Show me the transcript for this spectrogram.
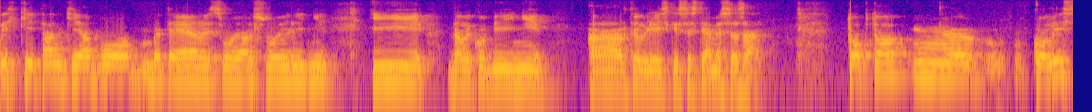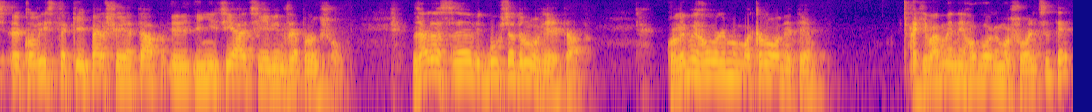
легкі танки або БТРи своєрідні і далекобійні артилерійські системи Сезар. Тобто колись колись такий перший етап ініціації він вже пройшов. Зараз е, відбувся другий етап. Коли ми говоримо макронити, а хіба ми не говоримо шольцити?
